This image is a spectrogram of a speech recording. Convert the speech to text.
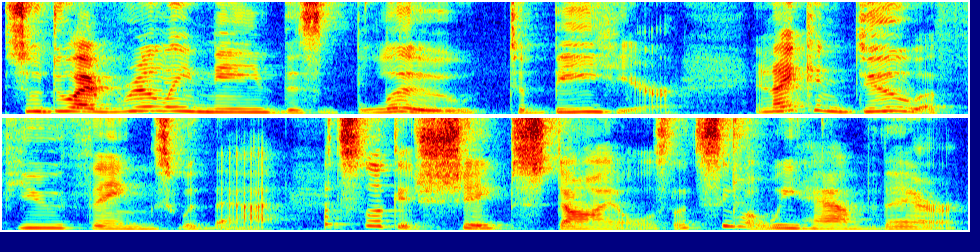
So do I really need this blue to be here? And I can do a few things with that. Let's look at shape styles. Let's see what we have there.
